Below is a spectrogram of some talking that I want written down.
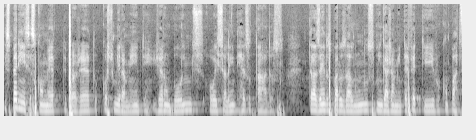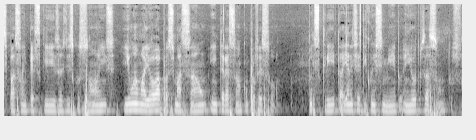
Experiências com método de projeto costumeiramente geram bons ou excelentes resultados, trazendo para os alunos um engajamento efetivo, com participação em pesquisas, discussões e uma maior aproximação e interação com o professor, escrita e a necessidade de conhecimento em outros assuntos,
